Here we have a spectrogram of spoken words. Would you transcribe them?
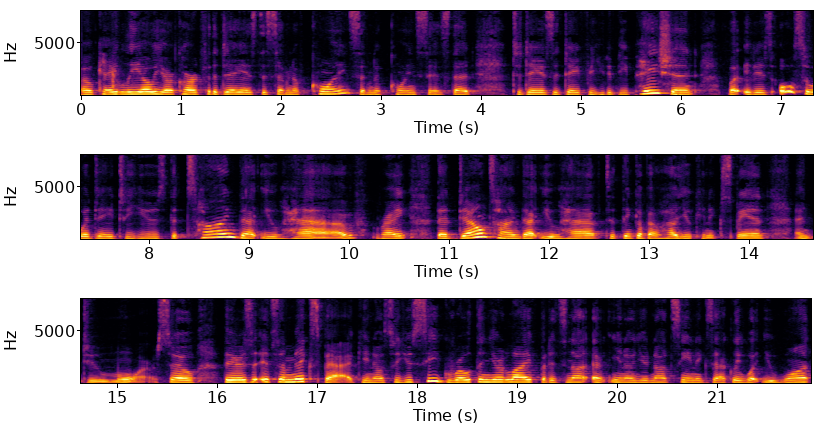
Okay, Leo, your card for the day is the Seven of Coins. Seven of Coins says that today is a day for you to be patient, but it is also a day to use the time that you have, right? That downtime that you have to think about how you can expand and do more. So there's it's a mixed bag, you know. So you see growth in your life, but it's not, uh, you know, you're not seeing exactly what you want,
